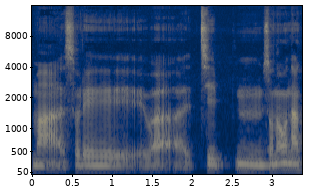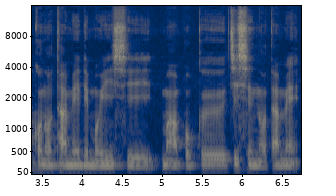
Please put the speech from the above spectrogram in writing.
まあそれはち、うん、その女の子のためでもいいし、まあ僕自身のため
